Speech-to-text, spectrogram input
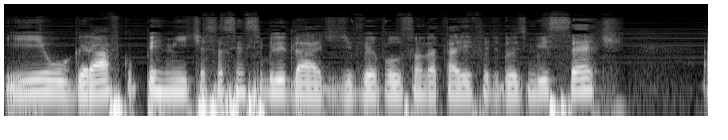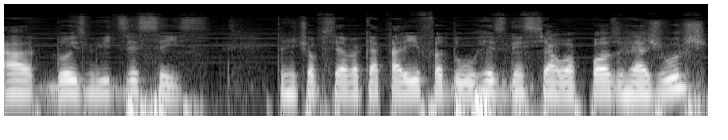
e o gráfico permite essa sensibilidade de ver a evolução da tarifa de 2007 a 2016. Então a gente observa que a tarifa do residencial após o reajuste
